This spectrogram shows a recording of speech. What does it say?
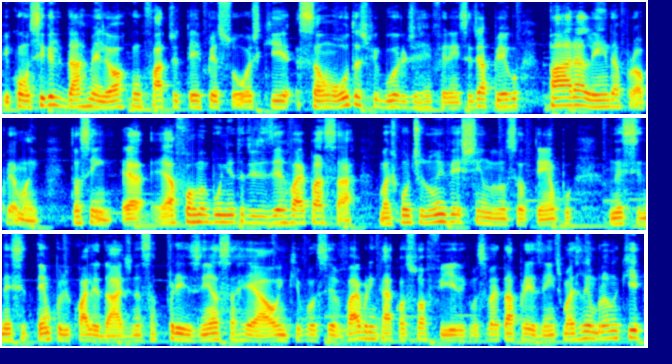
e consiga lidar melhor com o fato de ter pessoas que são outras figuras de referência de apego para além da própria mãe. Então, assim, é, é a forma bonita de dizer vai passar, mas continue investindo no seu tempo, nesse, nesse tempo de qualidade, nessa presença real em que você vai brincar com a sua filha, que você vai estar presente, mas lembrando que,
